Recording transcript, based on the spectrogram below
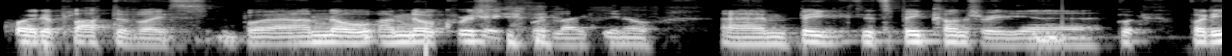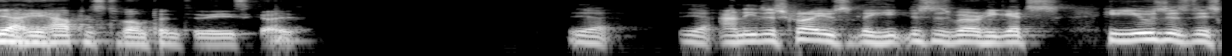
quite a plot device. But I'm no, I'm no critic. but like you know, um, big, it's big country. Yeah, but but yeah, he happens to bump into these guys. Yeah, yeah, and he describes like he, this is where he gets he uses this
